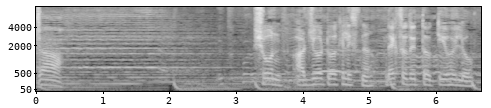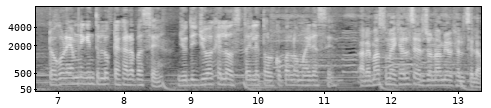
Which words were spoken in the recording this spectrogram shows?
যা। শোন আর জুয়া টুয়া খেলিস না। দেখছ তুই তো কি হইল। টগর এমনি কিন্তু লোকটা খারাপ আছে। যদি জুয়া খেলস তাইলে তোর কপালও মাইর আছে। আরে মাসুমে খেলছে এর জন্য আমিও খেলছিলাম।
